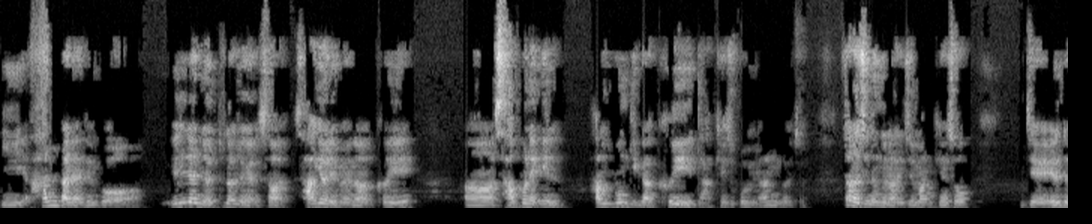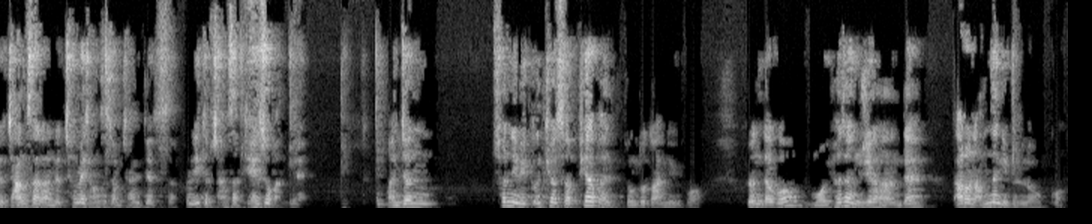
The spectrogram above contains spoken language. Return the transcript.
이 한 달이 아니고, 1년 12달 중에서 4개월이면은 거의, 어, 4분의 1, 한 분기가 거의 다 계속 고민하는 거죠. 떨어지는 건 아니지만 계속 이제 예를 들어 장사를 하는데 처음에 장사 좀 잘 됐어. 근데 이때 장사 계속 안 돼. 완전 손님이 끊겨서 피업할 정도도 아니고 그런다고 뭐 현상 유지를 하는데 따로 남는 게 별로 없고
